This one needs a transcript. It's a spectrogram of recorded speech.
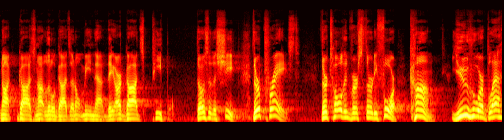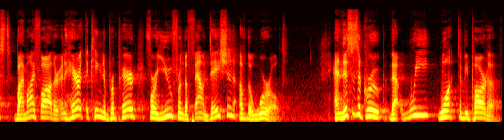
Not gods, not little gods. I don't mean that. They are God's people. Those are the sheep. They're praised. They're told in verse 34 Come, you who are blessed by my Father, inherit the kingdom prepared for you from the foundation of the world. And this is a group that we want to be part of.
